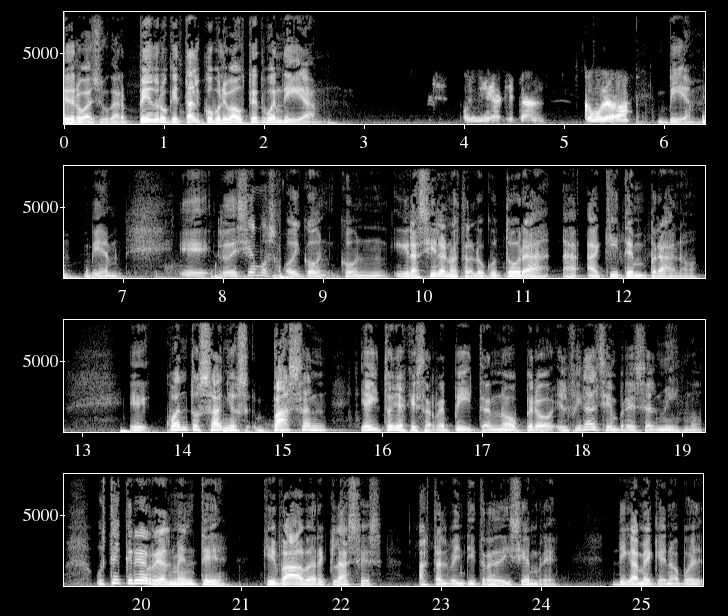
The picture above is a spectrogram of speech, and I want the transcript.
Pedro Bayugar. Pedro, ¿qué tal? ¿Cómo le va a usted? Buen día. Buen día, ¿qué tal? ¿Cómo le va? Bien, bien. Eh, lo decíamos hoy con, con Graciela, nuestra locutora, aquí temprano. Eh, ¿Cuántos años pasan y hay historias que se repiten, ¿no? Pero el final siempre es el mismo. ¿Usted cree realmente que va a haber clases hasta el 23 de diciembre? Dígame que no, pues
